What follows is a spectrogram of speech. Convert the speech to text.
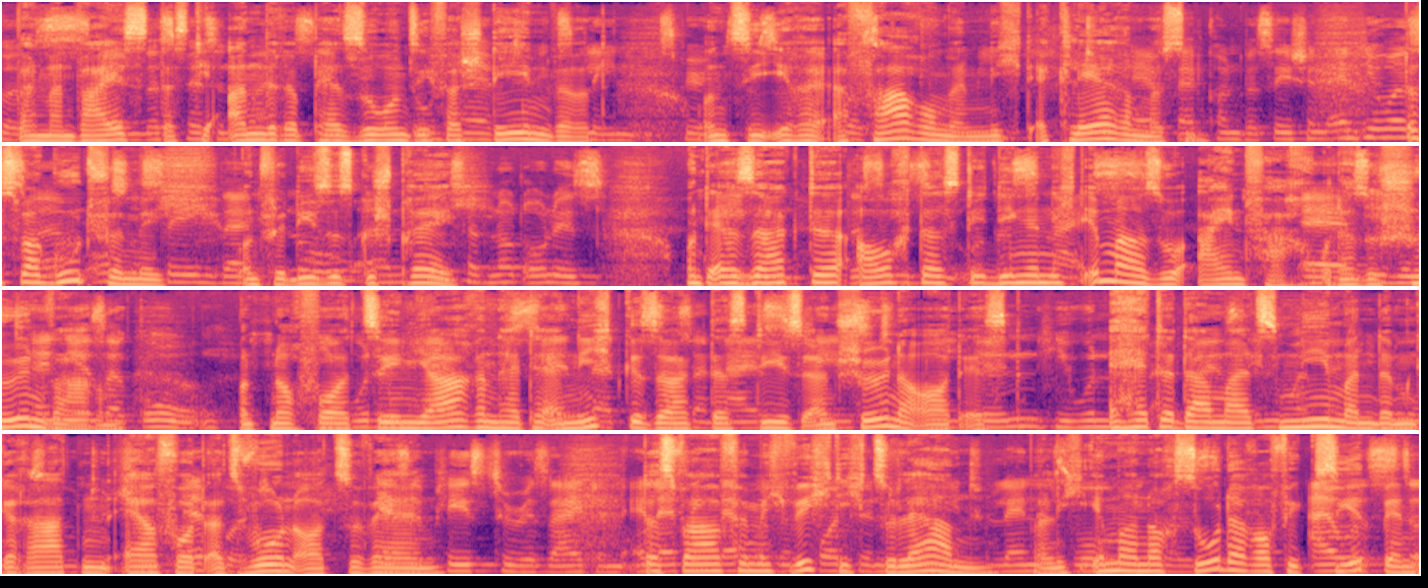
weil man weiß, dass die andere Person sie verstehen wird und sie ihre Erfahrungen nicht erklären müssen. Das war gut für mich und für dieses Gespräch. Und er sagte auch, dass die Dinge nicht immer so einfach oder so schön waren. Und noch vor zehn Jahren hätte er nicht gesagt, dass dies ein schöner Ort ist. Er hätte damals niemandem geraten, geraten, Erfurt als Wohnort zu wählen. Das war für mich wichtig zu lernen, weil ich immer noch so darauf fixiert bin,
